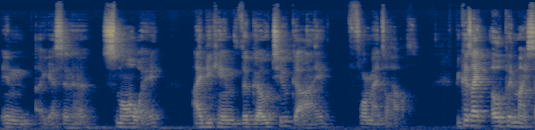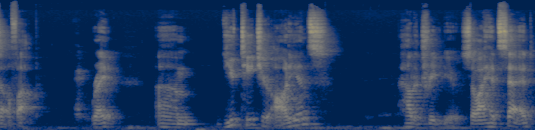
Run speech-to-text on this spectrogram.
in I guess in a small way, I became the go to guy for mental health because I opened myself up, right? Um, you teach your audience how to treat you. So I had said,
